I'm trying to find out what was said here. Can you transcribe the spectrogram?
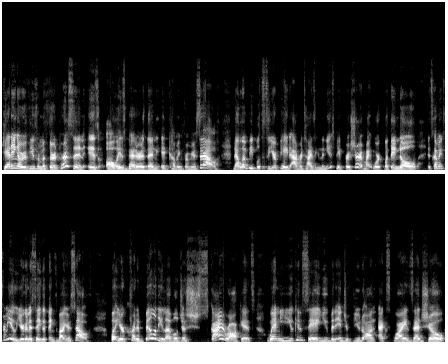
getting a review from a third person is always better than it coming from yourself. Now, when people see your paid advertising in the newspaper, sure, it might work, but they know it's coming from you. You're going to say good things about yourself. But your credibility level just skyrockets when you can say you've been interviewed on XYZ show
